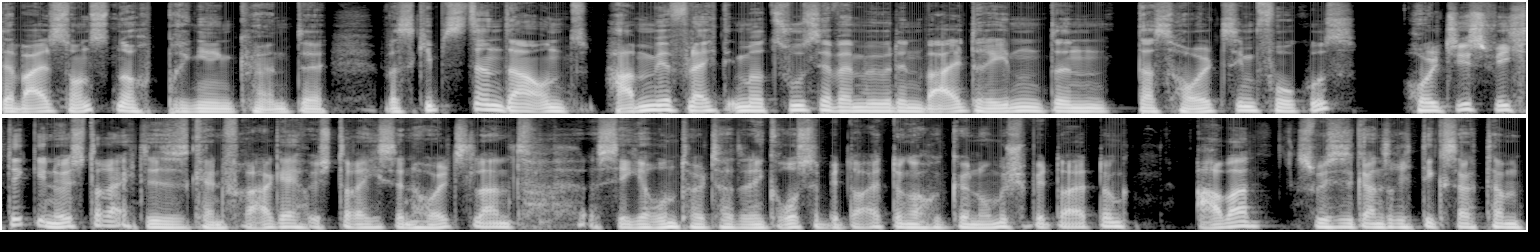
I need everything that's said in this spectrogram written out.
der Wald sonst noch bringen könnte. Was gibt es denn da und haben wir vielleicht immer zu sehr, wenn wir über den Wald reden, denn das Holz im Fokus? Holz ist wichtig in Österreich, das ist keine Frage. Österreich ist ein Holzland. Sägerundholz hat eine große Bedeutung, auch ökonomische Bedeutung. Aber, so wie Sie ganz richtig gesagt haben,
